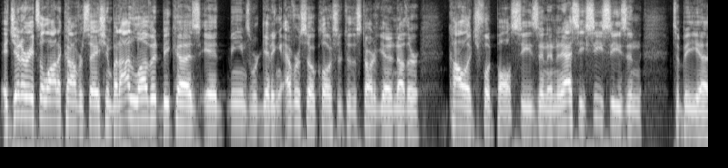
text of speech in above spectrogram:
it generates a lot of conversation. But I love it because it means we're getting ever so closer to the start of yet another college football season and an SEC season to be uh,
